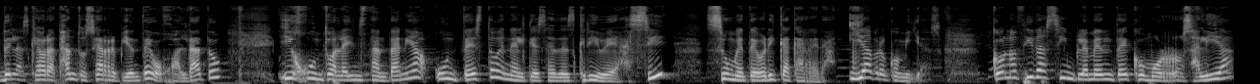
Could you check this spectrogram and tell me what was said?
de las que ahora tanto se arrepiente, ojo al dato, y junto a la instantánea un texto en el que se describe así su meteórica carrera. Y abro comillas. Conocida simplemente como Rosalía,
